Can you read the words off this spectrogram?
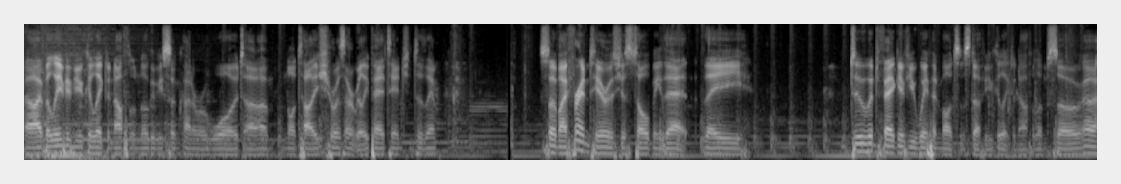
Uh, I believe if you collect enough of them, they'll give you some kind of reward. Um, I'm not entirely sure as I don't really pay attention to them. So my friend here has just told me that they do in fact give you weapon mods and stuff if you collect enough of them, so uh,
